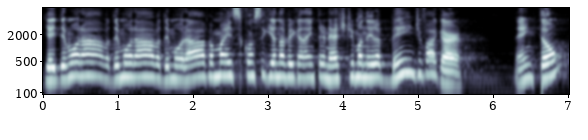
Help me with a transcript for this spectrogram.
e aí demorava, demorava, demorava, mas conseguia navegar na internet de maneira bem devagar. Né? Então,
